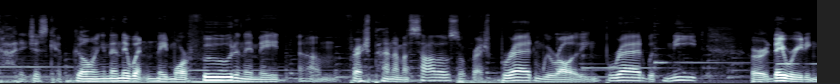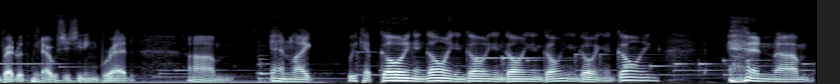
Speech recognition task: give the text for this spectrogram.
God, it just kept going. And then they went and made more food, and they made um, fresh pan amasado, so fresh bread, and we were all eating bread with meat, or they were eating bread with meat. I was just eating bread, um, and like we kept going and going and going and going and going and going and going. And um,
